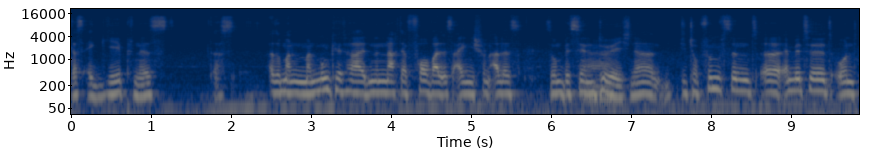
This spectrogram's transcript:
das Ergebnis, das, also man, man munkelt halt, ne, nach der Vorwahl ist eigentlich schon alles so ein bisschen Ja. durch. Ne? Die Top 5 sind äh, ermittelt und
